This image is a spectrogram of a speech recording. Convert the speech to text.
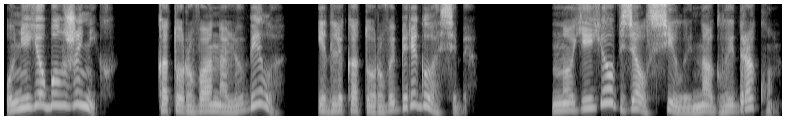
У нее был жених, которого она любила и для которого берегла себя. Но ее взял силой наглый дракон.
